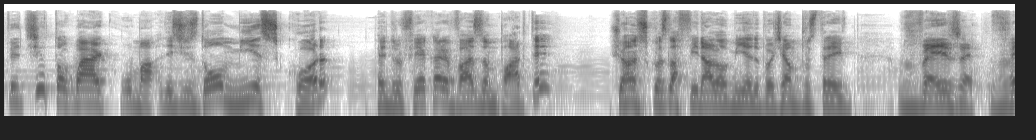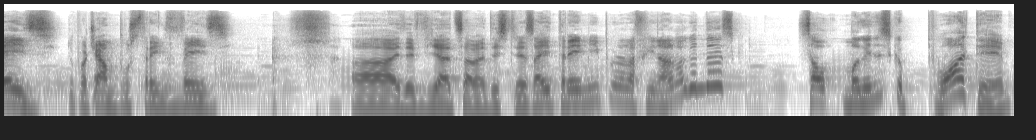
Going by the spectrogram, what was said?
De ce tocmai acum? Deci îți dă o mie scor pentru fiecare vază în parte? Și eu am scos la final 1000 după ce am pus 3 veze, vezi, după ce am pus 3 vezi. Ai de viața mea, deci trebuie să ai 3000 până la final, mă gândesc? Sau mă gândesc că poate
